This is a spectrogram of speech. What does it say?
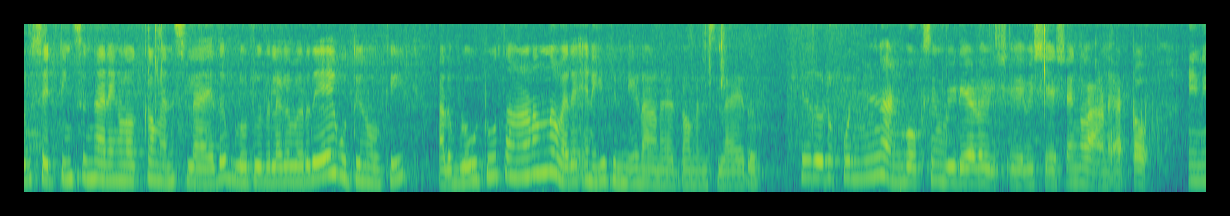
ഒരു സെറ്റിങ്സും കാര്യങ്ങളൊക്കെ മനസ്സിലായത്. ബ്ലൂടൂത്തിലൊക്കെ വെറുതെ കുത്തി നോക്കി. അത് ബ്ലൂടൂത്ത് ആണെന്ന് വരെ എനിക്ക് പിന്നീടാണ് കേട്ടോ മനസ്സിലായത്. ഇതൊരു കുഞ്ഞ് അൺബോക്സിങ് വീഡിയോയുടെ വിശേ വിശേഷങ്ങളാണ് കേട്ടോ. ഇനി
